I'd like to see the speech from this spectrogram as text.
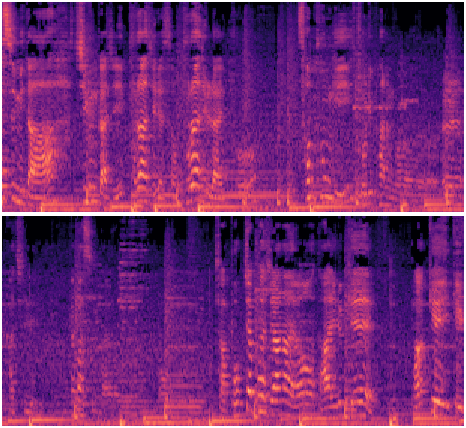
됐습니다. 지금까지 브라질에서 브라질 라이프 선풍기 조립하는 거를 같이 해봤습니다 여러분. 어. 자 복잡하지 않아요. 다 이렇게 밖에 이렇게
